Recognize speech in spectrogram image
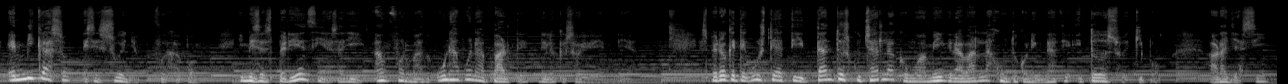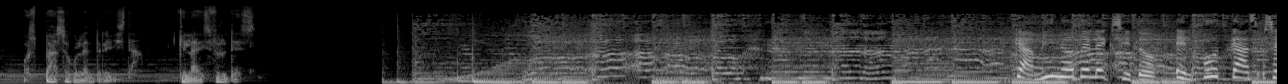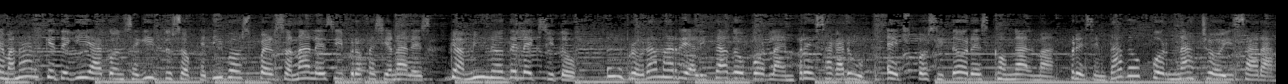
En mi caso, ese sueño fue Japón, y mis experiencias allí han formado una buena parte de lo que soy hoy en día. Espero que te guste a ti tanto escucharla como a mí grabarla junto con Ignacio y todo su equipo. Ahora ya sí, os paso con la entrevista. Que la disfrutes. Camino del éxito, el podcast semanal que te guía a conseguir tus objetivos personales y profesionales. Camino del éxito, un programa realizado por la empresa Garú, Expositores con Alma, presentado por Nacho y Sara.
